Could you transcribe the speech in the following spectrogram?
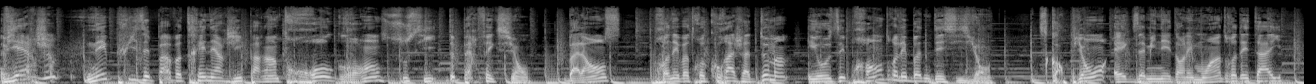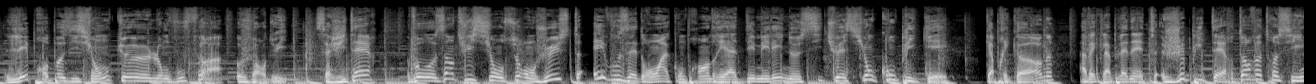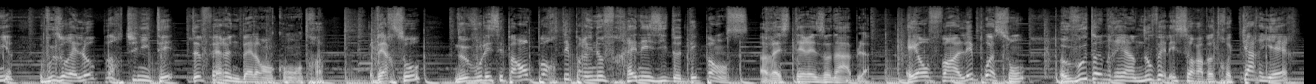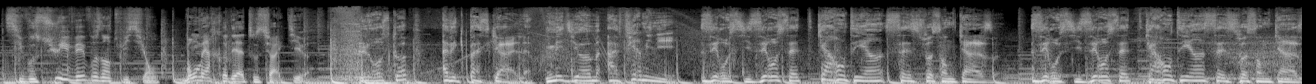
Vierge, n'épuisez pas votre énergie par un trop grand souci de perfection. Balance, prenez votre courage à deux mains et osez prendre les bonnes décisions. Scorpion, examinez dans les moindres détails les propositions que l'on vous fera aujourd'hui. Sagittaire, vos intuitions seront justes et vous aideront à comprendre et à démêler une situation compliquée. Capricorne, avec la planète Jupiter dans votre signe, vous aurez l'opportunité de faire une belle rencontre. Verseau, ne vous laissez pas emporter par une frénésie de dépenses, restez raisonnable. Et enfin, les poissons, vous donnerez un nouvel essor à votre carrière si vous suivez vos intuitions. Bon mercredi à tous sur Active. L'horoscope avec Pascal, médium à Firmini. 06 07 41 16 75. 06 07 41 16 75.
